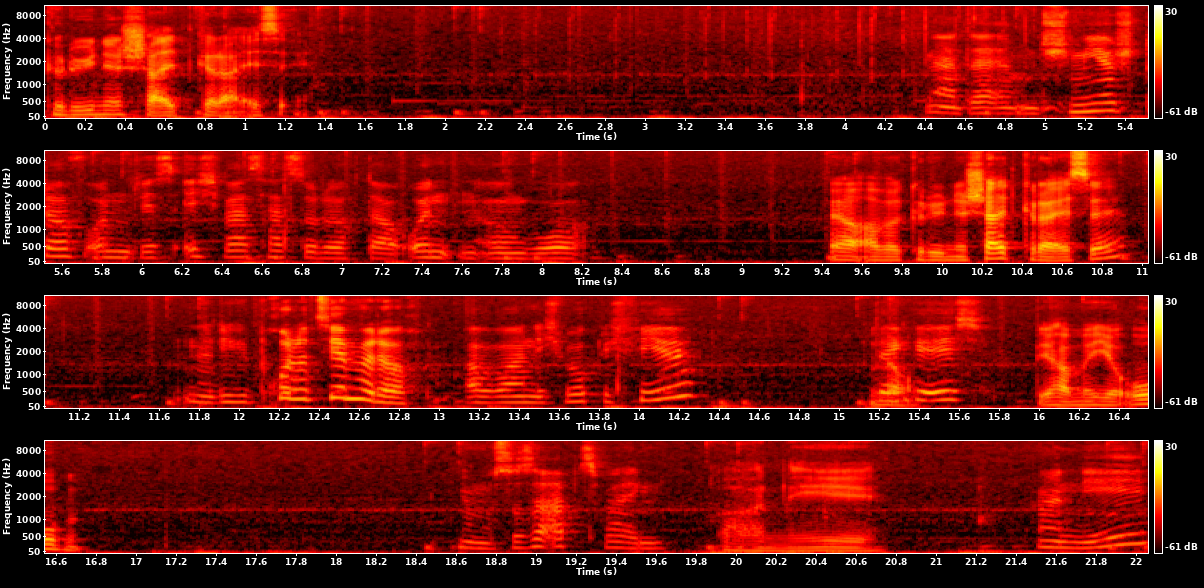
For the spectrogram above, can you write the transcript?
grüne Schaltkreise. Na, dein Schmierstoff und weiß ich was hast du doch da unten irgendwo. Ja, aber grüne Schaltkreise. Na, die produzieren wir doch, aber nicht wirklich viel, denke no. ich. Die haben wir hier oben. Dann musst du sie abzweigen. Ah, oh, nee. Ah, nee.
